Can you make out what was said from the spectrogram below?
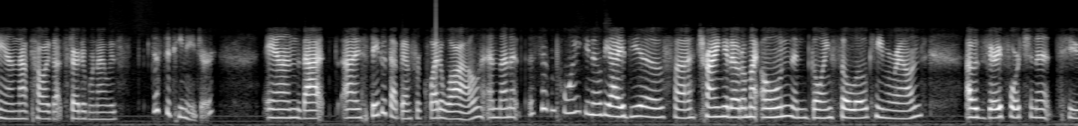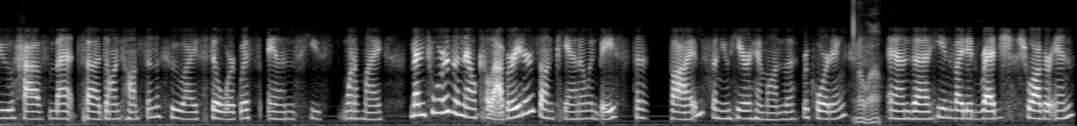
and that's how I got started when I was just a teenager. And that I stayed with that band for quite a while, and then at a certain point, you know, the idea of uh, trying it out on my own and going solo came around. I was very fortunate to have met uh, Don Thompson, who I still work with, and he's one of my mentors and now collaborators on piano and bass and vibes, and you hear him on the recording. Oh wow. And uh, he invited Reg Schwager in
